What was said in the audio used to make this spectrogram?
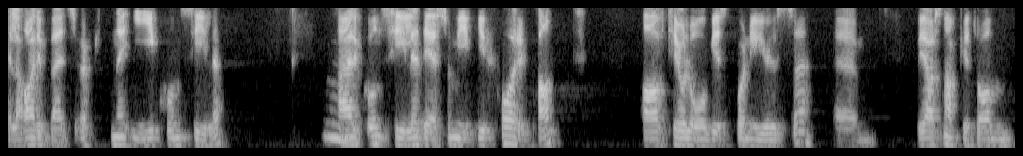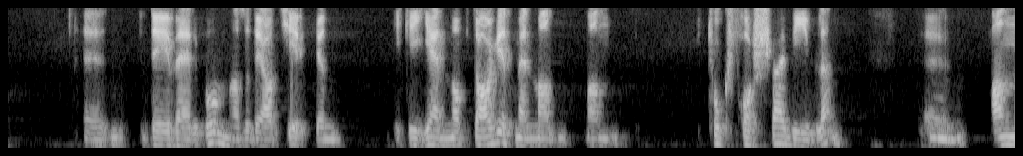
eller arbeidsøktene i konsilet. Mm. Er konsilet det som gikk i forkant av teologisk fornyelse? Eh, vi har snakket om det verbum, altså det at Kirken ikke gjenoppdaget, men man, man tok for seg Bibelen. Eh, man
